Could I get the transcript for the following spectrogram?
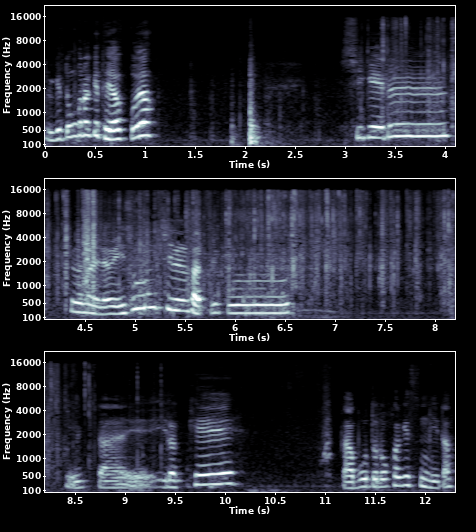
이렇게 동그랗게 되었고요. 시계를 표현하려면 이 손뭉치를 가지고 일단 이렇게 놔보도록 하겠습니다.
